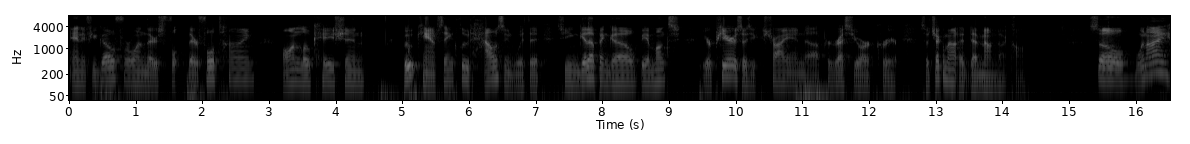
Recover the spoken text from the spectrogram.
And if you go for one of their full, their full time, on location boot camps, they include housing with it, so you can get up and go, be amongst your peers as you try and uh, progress your career. So check them out at devmountain.com. So when I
